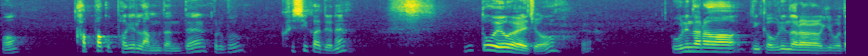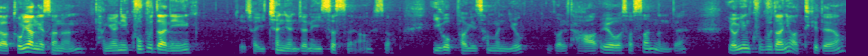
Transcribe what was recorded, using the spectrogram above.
어 카파 곱하기 람다인데 그리고 크시가 되네. 또 외워야죠. 예. 우리나라 그러니까 우리나라라기보다 동양에서는 당연히 구구단이 저 2000년 전에 있었어요. 그래서 2 곱하기 3은 6 이걸 다 외워서 썼는데 여긴 구구단이 어떻게 돼요?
